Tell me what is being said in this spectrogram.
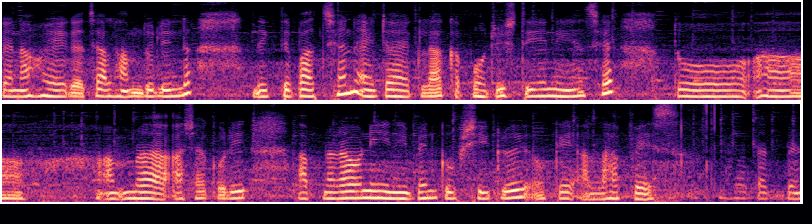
কেনা হয়ে গেছে, আলহামদুলিল্লাহ। দেখতে পাচ্ছেন, এটা এক লাখ পঁচিশ দিয়ে নিয়েছে। তো আমরা আশা করি আপনারাও নিয়ে নেবেন খুব শীঘ্রই। ওকে আল্লাহ হাফেজ। ভালো থাকবেন।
